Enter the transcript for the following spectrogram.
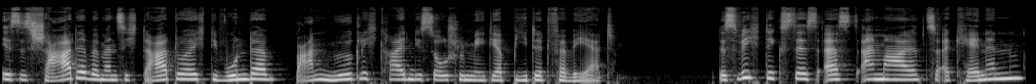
ist es schade, wenn man sich dadurch die wunderbaren Möglichkeiten, die Social Media bietet, verwehrt. Das Wichtigste ist erst einmal zu erkennen,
